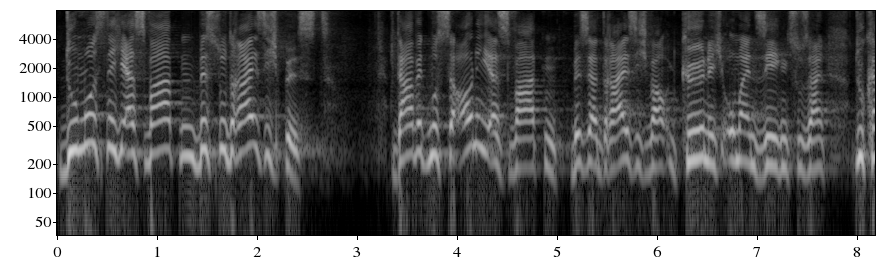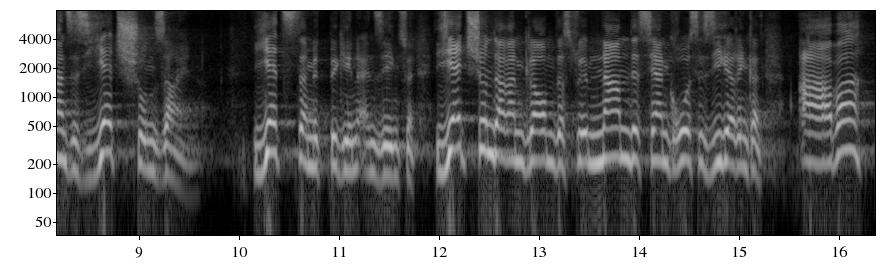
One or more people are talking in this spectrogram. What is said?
Du musst nicht erst warten, bis du 30 bist. David musste auch nicht erst warten, bis er 30 war und König, um ein Segen zu sein. Du kannst es jetzt schon sein. Jetzt damit beginnen, ein Segen zu sein. Jetzt schon daran glauben, dass du im Namen des Herrn große Siegerin kannst. Aber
